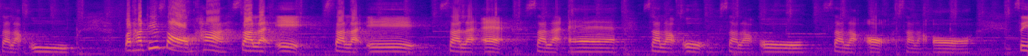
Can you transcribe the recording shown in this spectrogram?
สระอู บรรทัดที่ 2 ค่ะสระเอะสระเอสระแอะสระแอ สระโอสระโอสระออสระอสี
